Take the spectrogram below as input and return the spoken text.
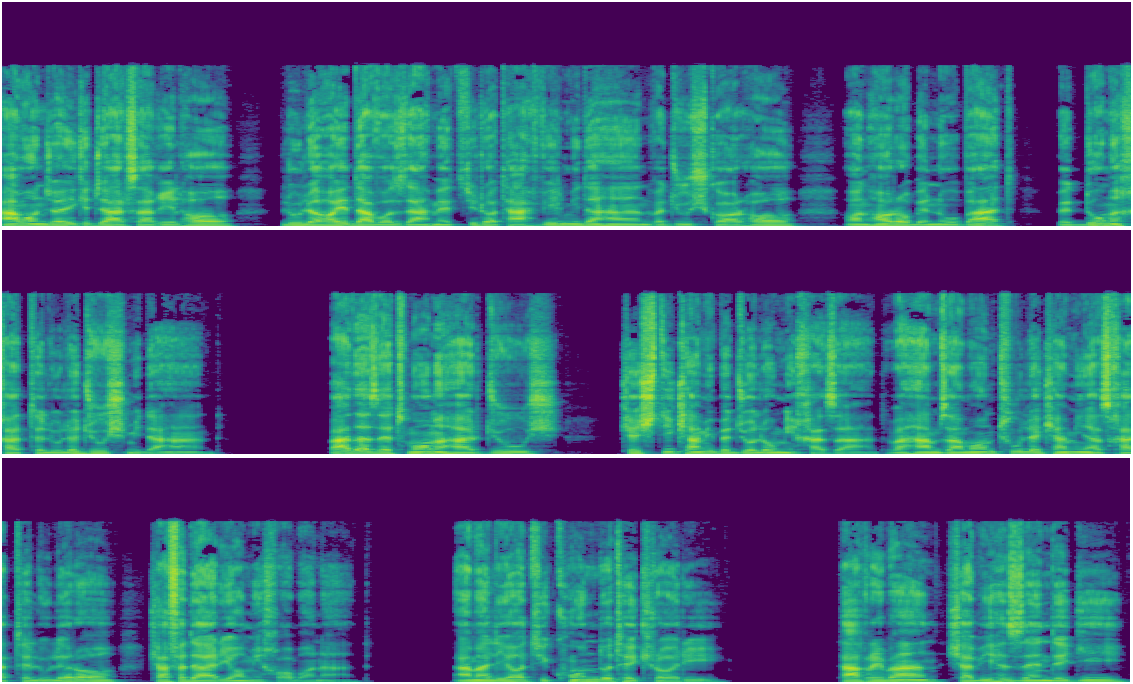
همان جایی که جرسقیل ها لوله های دوازده متری را تحویل می دهند و جوشکارها آنها را به نوبت به دوم خط لوله جوش می دهند. بعد از اتمام هر جوش کشتی کمی به جلو می خزد و همزمان طول کمی از خط لوله را کف دریا می خواباند. عملیاتی کند و تکراری تقریبا شبیه زندگی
